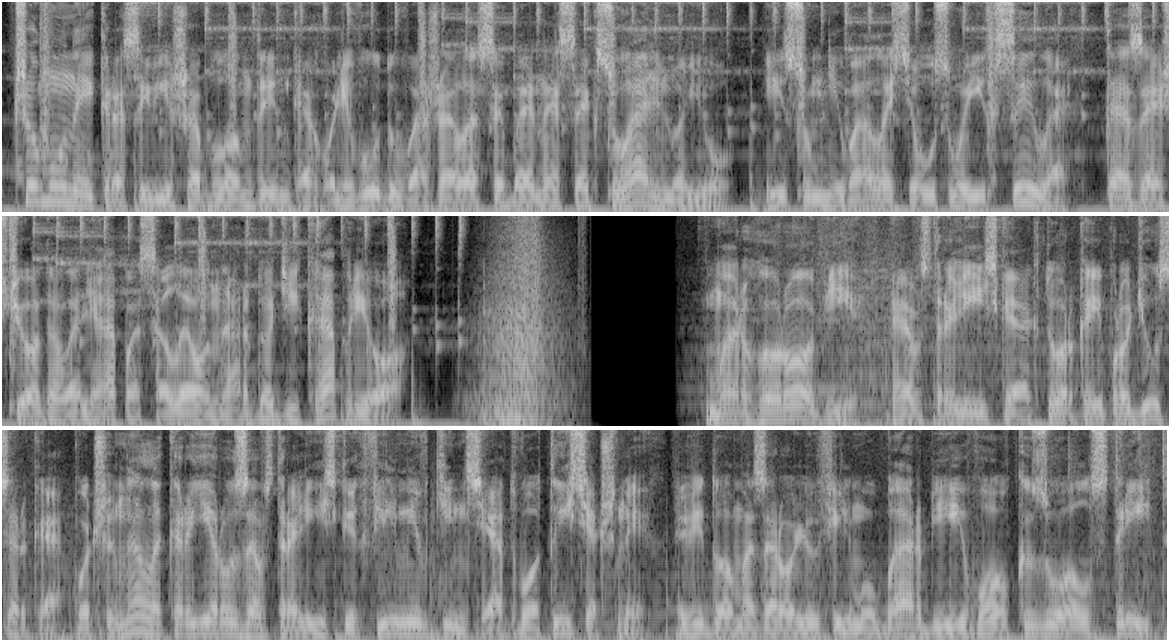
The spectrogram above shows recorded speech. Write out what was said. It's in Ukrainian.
Чому найкрасивіша блондинка Голівуду вважала себе несексуальною і сумнівалася у своїх силах, та за що дала ляпаса Леонардо Ді Капріо? Марго Робі, австралійська акторка і продюсерка, починала кар'єру з австралійських фільмів кінця 2000-х, відома за роль у фільму Барбі і Вовк з Уолл-стріт.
